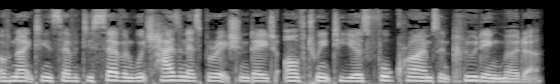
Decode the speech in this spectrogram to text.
of 1977, which has an expiration date of 20 years for crimes including murder.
